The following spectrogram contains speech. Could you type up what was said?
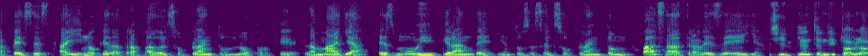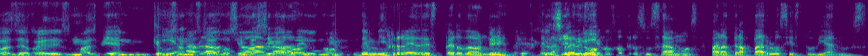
Para peces, ahí no queda atrapado el zooplancton, ¿no? Porque la malla es muy grande y entonces el zooplancton pasa a través de ella. Sí, ya entendí, tú hablabas de redes más bien que usan ustedes los investigadores, ¿no? De, mis redes, perdón, ¿eh? de, las redes que nosotros usamos para atraparlos y estudiarlos.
